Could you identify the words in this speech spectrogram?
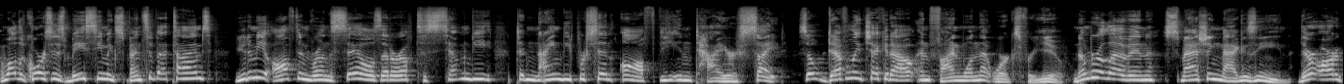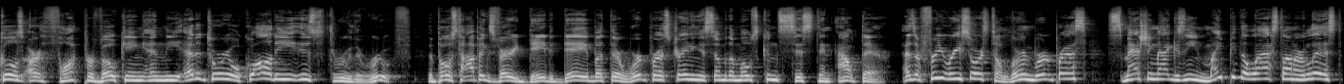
And while the courses may seem expensive at times, Udemy often runs sales that are up to 70 to 90% off the entire site. So definitely check it out and find one that works for you. Number 11, Smashing Magazine. Their articles are thought provoking and the editorial quality is through the roof. The post topics vary day to day, but their WordPress training is some of the most consistent out there. As a free resource to learn WordPress, Smashing Magazine might be the last on our list,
